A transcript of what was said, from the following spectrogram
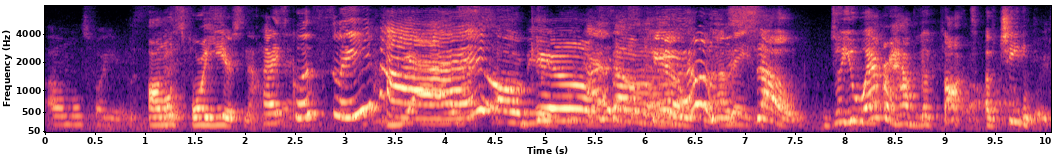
Almost four years. Almost four years now. High school sweetheart. Yes, so cute, Yeah, so that's cute. amazing. So, do you ever have the thought of cheating?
